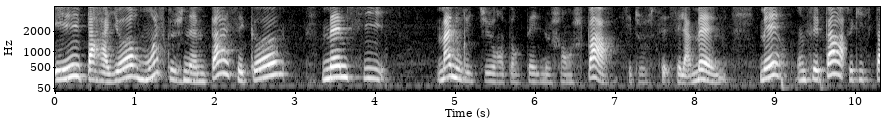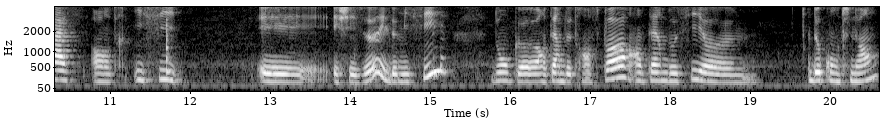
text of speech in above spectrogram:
Et par ailleurs, moi ce que je n'aime pas, c'est que même si ma nourriture en tant que telle ne change pas, c'est la même, mais on ne sait pas ce qui se passe entre ici et, chez eux, et le domicile. Donc euh, en termes de transport, en termes aussi euh, de contenants.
